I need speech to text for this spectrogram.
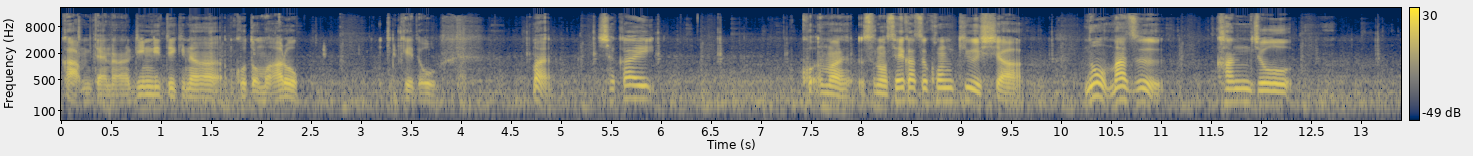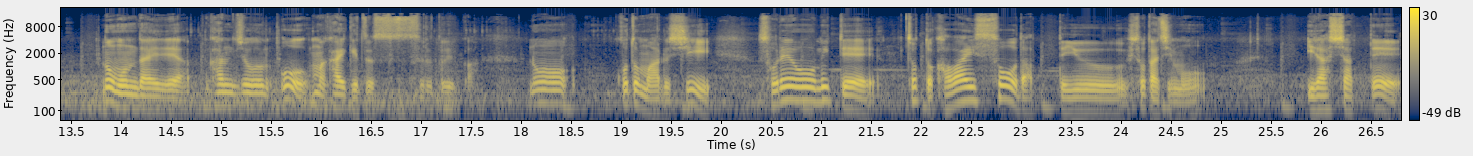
かみたいな倫理的なこともあろうけどまあ社会こまあその生活困窮者のまず感情の問題で感情をま解決するというかのこともあるしそれを見てちょっとかわいそうだっていう人たちもいらっしゃって、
